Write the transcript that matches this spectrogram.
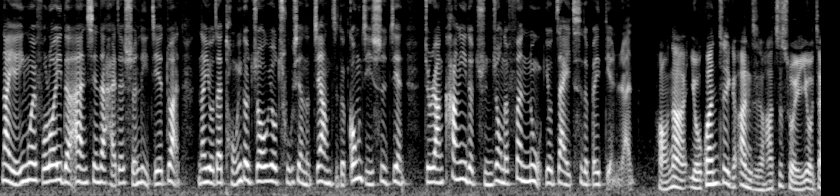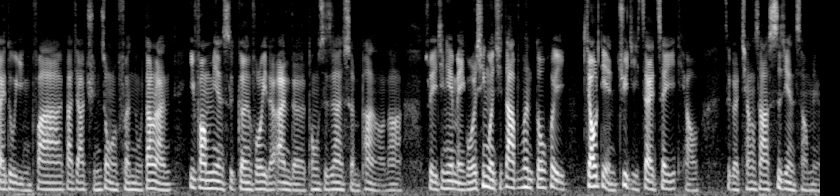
那也因为弗洛伊德案现在还在审理阶段，那又在同一个州又出现了这样子的攻击事件，就让抗议的群众的愤怒又再一次的被点燃。好，那有关这个案子哈，之所以又再度引发大家群众的愤怒，当然一方面是跟弗洛伊德案的同时正在审判哦，那所以今天美国的新闻其实大部分都会焦点聚集在这一条这个枪杀事件上面。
